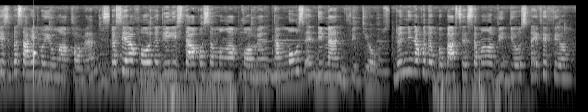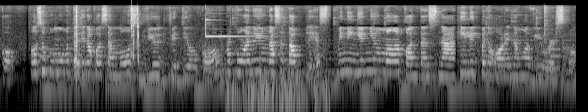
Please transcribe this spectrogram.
is basahin mo yung mga comments. Kasi ako, naglilista ako sa mga comment na most in demand videos. Doon din ako nagbabase sa mga videos na i-film ko. Also, pumunta din ako sa most viewed video ko. At kung ano yung nasa top list, meaning yun yung mga contents na hilig panoorin ng mga viewers ko.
